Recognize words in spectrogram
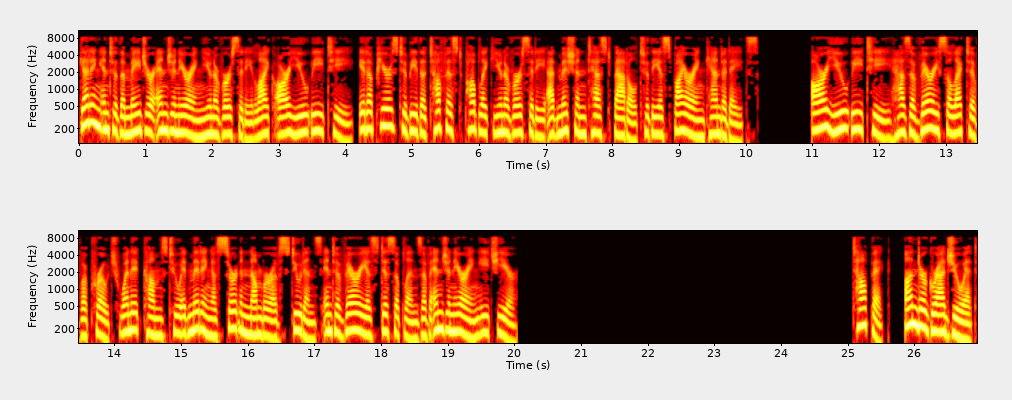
Getting into the major engineering university like RUET, it appears to be the toughest public university admission test battle to the aspiring candidates. RUET has a very selective approach when it comes to admitting a certain number of students into various disciplines of engineering each year. Undergraduate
